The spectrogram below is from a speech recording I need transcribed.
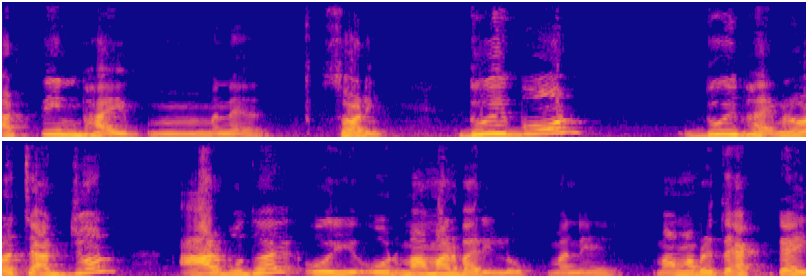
আর তিন ভাই মানে সরি দুই বোন, দুই ভাই মানে ওরা চারজন আর বোধহয় ওই ওর মামার বাড়ির লোক মানে মামার বাড়ি তো একটাই।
